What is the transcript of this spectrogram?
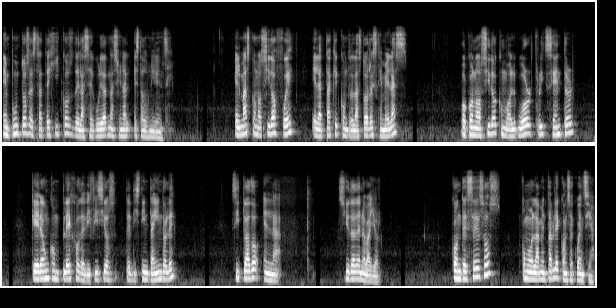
en puntos estratégicos de la seguridad nacional estadounidense. El más conocido fue el ataque contra las Torres Gemelas, o conocido como el World Trade Center, que era un complejo de edificios de distinta índole, situado en la ciudad de Nueva York, con decesos como lamentable consecuencia.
